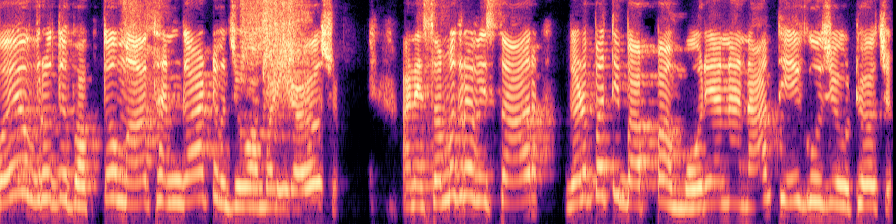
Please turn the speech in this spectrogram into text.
વયોવૃદ્ધ ભક્તોમાં થનગાટ જોવા મળી રહ્યો છે. અને સમગ્ર વિસ્તાર ગણપતિ બાપ્પા મોર્યાના નામથી ગુંજી ઉઠ્યો છે.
